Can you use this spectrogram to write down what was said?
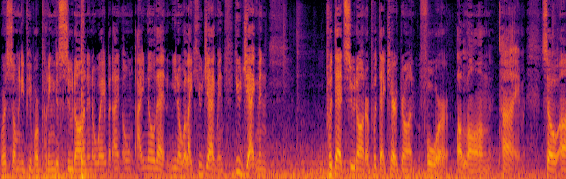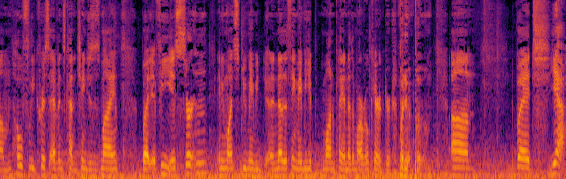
where so many people are putting the suit on in a way. But I know I know that you know like Hugh Jackman. Hugh Jackman put that suit on or put that character on for a long time. So um, hopefully Chris Evans kind of changes his mind. But if he is certain and he wants to do maybe another thing, maybe he want to play another Marvel character. But boom. Um, but yeah,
